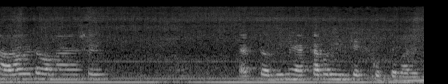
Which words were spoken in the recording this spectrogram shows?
তারাও এটা অনায়াসে একটা দিনে একটা করে ইনটেক করতে পারেন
